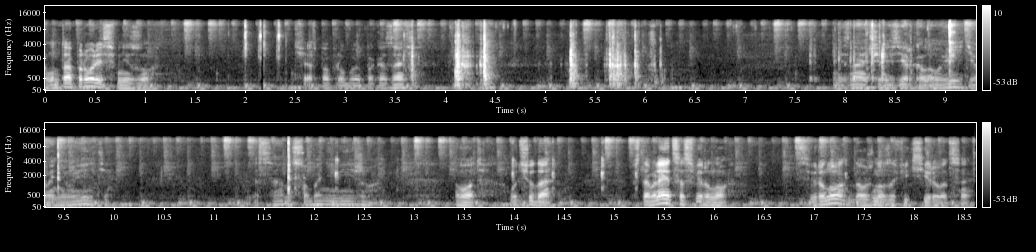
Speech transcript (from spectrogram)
Вон та прорезь внизу. Сейчас попробую показать. Знаю, через зеркало увидите, вы не увидите. Я сам особо не вижу. Вот, вот сюда вставляется сверло. Сверло должно зафиксироваться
